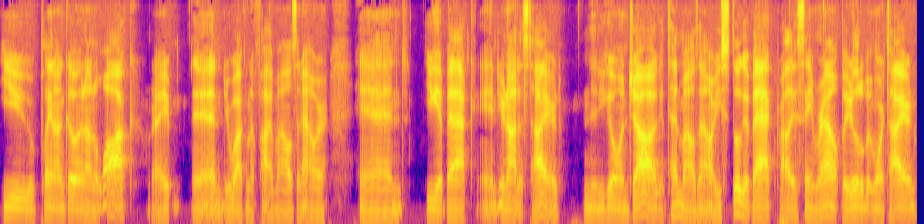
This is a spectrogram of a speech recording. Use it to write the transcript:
you plan on going on a walk, right? And you're walking at five miles an hour and you get back and you're not as tired. And then you go and jog at 10 miles an hour. You still get back probably the same route, but you're a little bit more tired.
